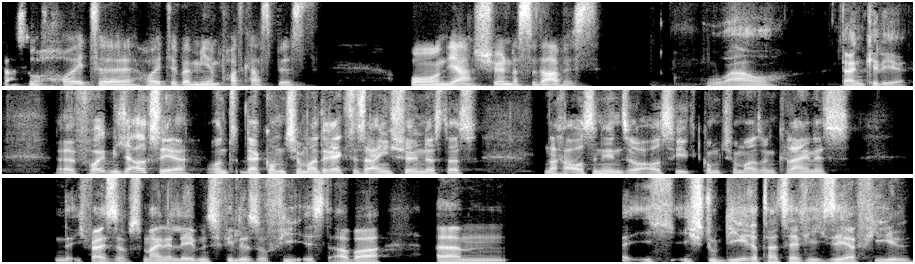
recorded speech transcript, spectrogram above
dass du heute, heute bei mir im Podcast bist. Und ja, schön, dass du da bist. Wow, danke dir. Äh, freut mich auch sehr. Und da kommt schon mal direkt, es ist eigentlich schön, dass das nach außen hin so aussieht, kommt schon mal so ein kleines, ich weiß nicht, ob es meine Lebensphilosophie ist, aber ähm, ich, ich studiere tatsächlich sehr viel.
